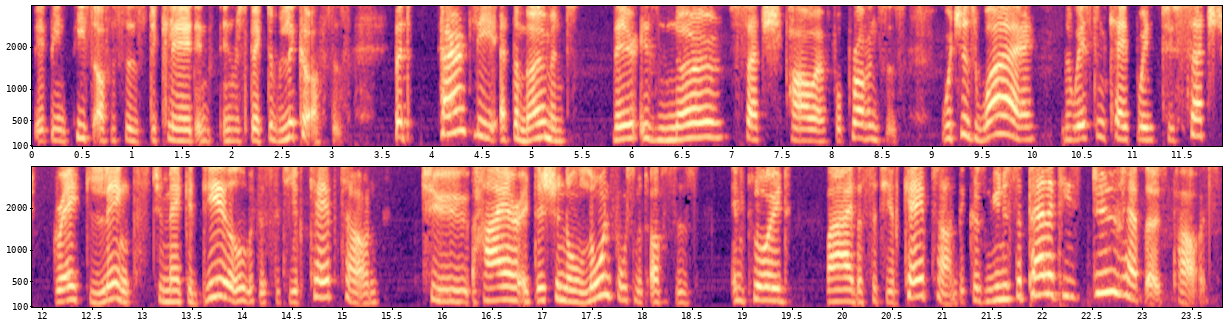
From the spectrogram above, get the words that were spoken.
There have been peace officers declared in, in respect of liquor officers. But currently, at the moment, there is no such power for provinces, which is why the Western Cape went to such great lengths to make a deal with the city of Cape Town to hire additional law enforcement officers employed by the city of Cape Town because municipalities do have those powers.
